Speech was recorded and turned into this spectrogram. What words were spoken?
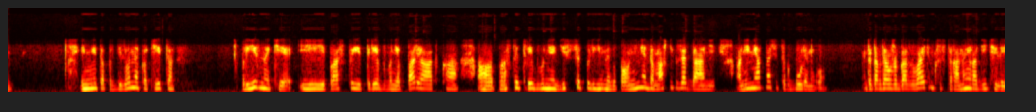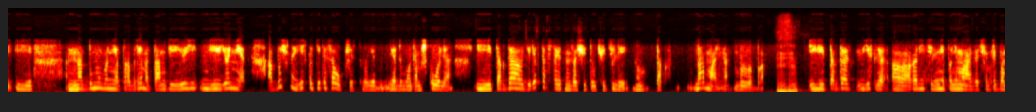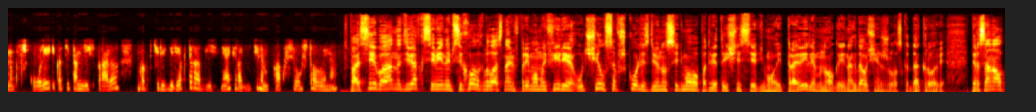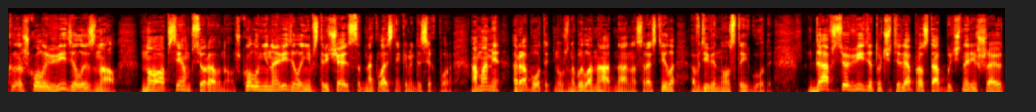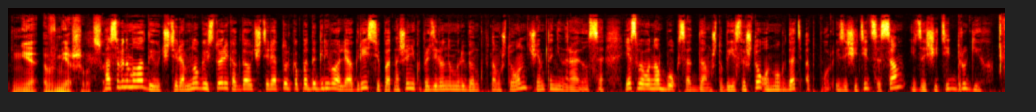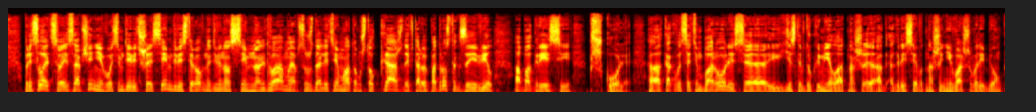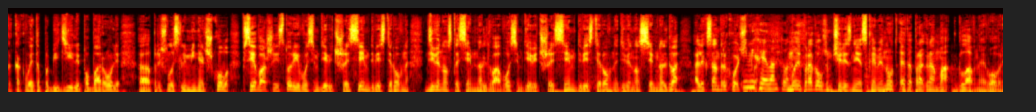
имеет определенные какие-то признаки и простые требования порядка, а, простые требования дисциплины, выполнения домашних заданий, они не относятся к буллингу. Это тогда уже газлайтинг со стороны родителей и надумывание проблемы там, где ее, ее нет. Обычно есть какие-то сообщества, я, я думаю, там в школе, и тогда директор встает на защиту учителей. Ну, так нормально было бы. Мгм. И тогда, если э, родитель не понимает, зачем ребенок в школе и какие там есть правила, ну как-то через директора объяснять родителям, как все устроено. Спасибо. Анна Девятка, семейный психолог, была с нами в прямом эфире. Учился в школе с 97 по 2007. Травили много, иногда очень жестко, до крови. Персонал школы видел и знал, но всем все равно. Школу ненавидел и не встречаюсь с одноклассниками до сих пор. А маме работать нужно было, она одна нас растила в 90-е годы. Да, все видят учителя, просто обычно решают не вмешиваться. Особенно молодые учителя. Много историй, когда учителя только подогревали агрессию по отношению к определенному ребенку, потому что он чем-то не нравился. Я своего на бокс отдам, чтобы, если что, он мог дать отпор и защититься сам, и защитить других. Присылайте свои сообщения 8967 200 ровно 9702. Мы обсуждали тему о том, что каждый второй подросток заявил об агрессии в школе. А Как вы с этим боролись, э, если вдруг имела отнош- а- агрессия в отношении вашего ребенка? Как вы это победили, побороли? А, Пришлось ли менять школу? Все ваши истории 8967 200 ровно 9702. 8967 200 ровно 9702. Александр Кочнева. И Михаил Антонов. Мы продолжим через несколько минут. Это программа «Главное вовремя».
